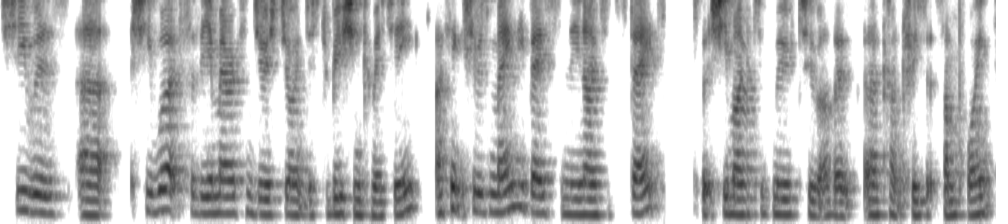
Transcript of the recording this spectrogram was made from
She was uh, she worked for the American Jewish Joint Distribution Committee. I think she was mainly based in the United States, but she might have moved to other uh, countries at some point.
